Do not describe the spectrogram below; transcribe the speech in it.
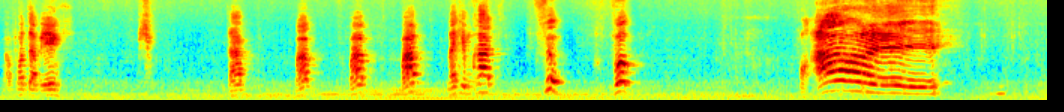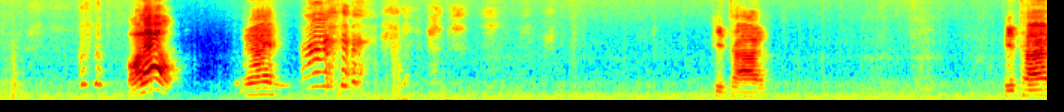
เอาพ่อจับเอง จับ ปั๊บ ปั๊บ ปั๊บไล่เข็มขัด ฟึบฟึบไปพอแล้ว เหนื่อย ผิดทาง ผิดทาง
